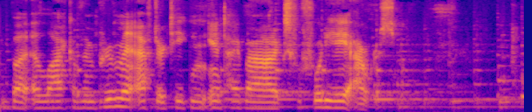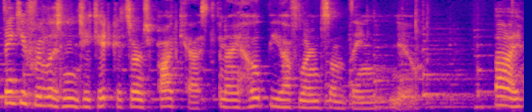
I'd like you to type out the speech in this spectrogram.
but a lack of improvement after taking antibiotics for 48 hours. Thank you for listening to Kid Concerns podcast, and I hope you have learned something new. Bye.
